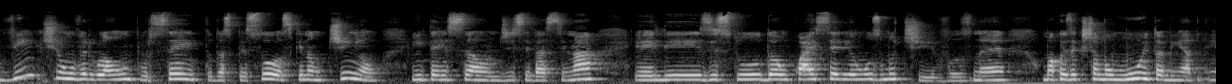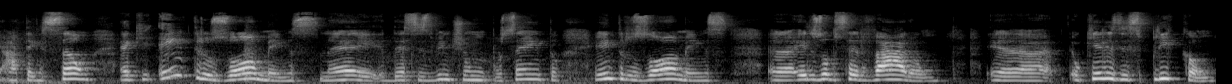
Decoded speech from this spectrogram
21,1% das pessoas que não tinham intenção de se vacinar, eles estudam quais seriam os motivos, né? Uma coisa que chamou muito a minha atenção é que entre os homens, né, desses 21%, entre os homens, uh, eles observaram, uh, o que eles explicam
